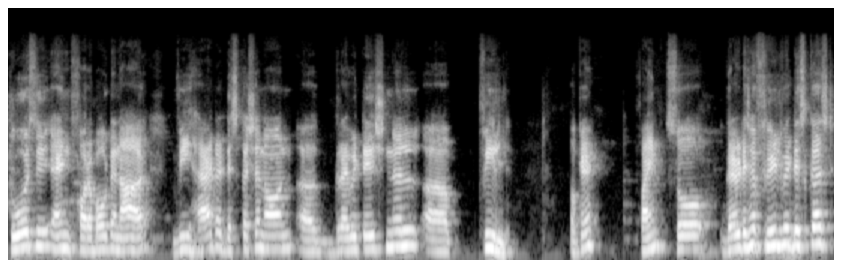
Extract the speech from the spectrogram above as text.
towards the end for about an hour we had a discussion on gravitational uh, field. Okay? Fine. So gravitational field we discussed.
